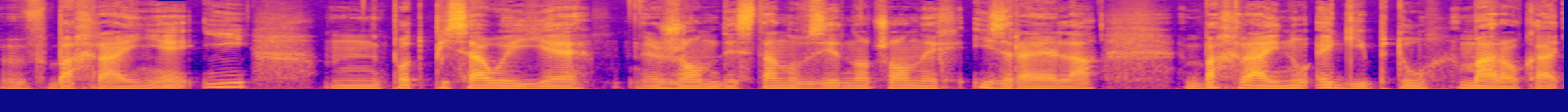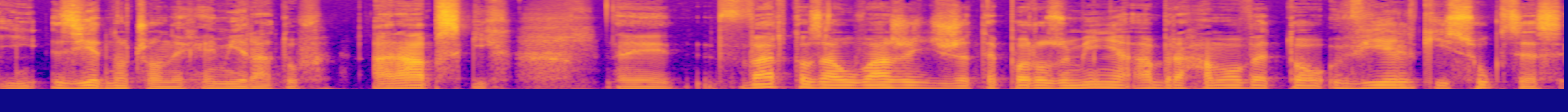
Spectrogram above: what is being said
w Bahrajnie i podpisały je rządy Stanów Zjednoczonych, Izraela, Bahrajnu, Egiptu, Maroka i Zjednoczonych Emiratów arabskich. E, warto zauważyć, że te porozumienia abrahamowe to wielki sukces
